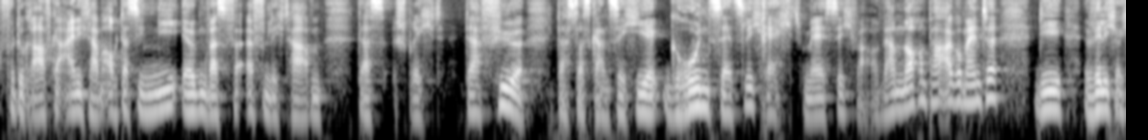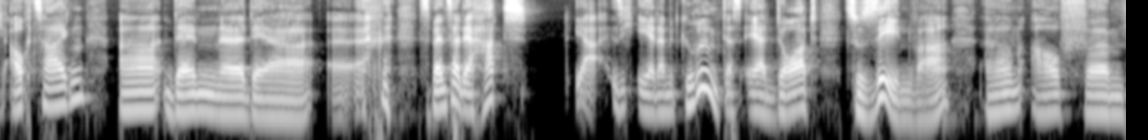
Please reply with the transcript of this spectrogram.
Fotograf geeinigt haben, auch dass sie nie irgendwas veröffentlicht haben. Das spricht dafür, dass das Ganze hier grundsätzlich rechtmäßig war. Und wir haben noch ein paar Argumente, die will ich euch auch zeigen, äh, denn äh, der äh, Spencer, der hat ja, sich eher damit gerühmt, dass er dort zu sehen war ähm, auf... Ähm,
